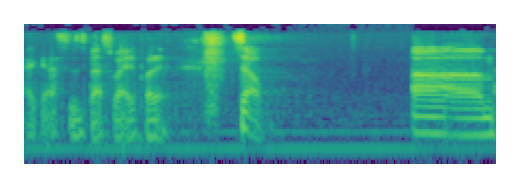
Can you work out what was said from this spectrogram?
I guess is the best way to put it. So, um,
